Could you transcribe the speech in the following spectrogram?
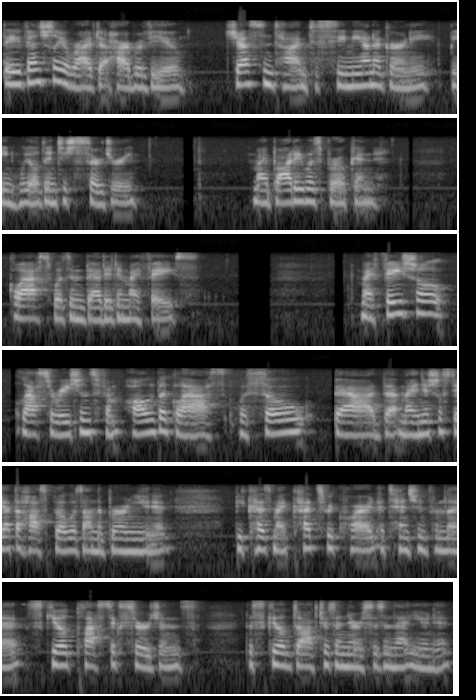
They eventually arrived at Harborview just in time to see me on a gurney being wheeled into surgery. My body was broken. Glass was embedded in my face. My facial lacerations from all of the glass was so bad that my initial stay at the hospital was on the burn unit because my cuts required attention from the skilled plastic surgeons, the skilled doctors and nurses in that unit.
